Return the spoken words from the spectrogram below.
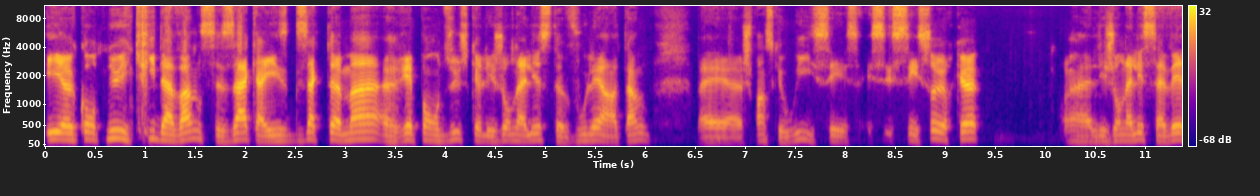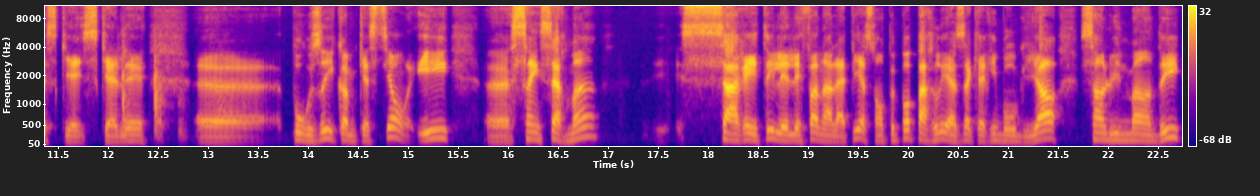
et un contenu écrit d'avance. Zach a exactement répondu ce que les journalistes voulaient entendre. Ben, je pense que oui, c'est sûr que les journalistes savaient ce qu'ils allaient poser comme question. Et sincèrement, été l'éléphant dans la pièce. On ne peut pas parler à Zachary Broguillard sans lui demander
